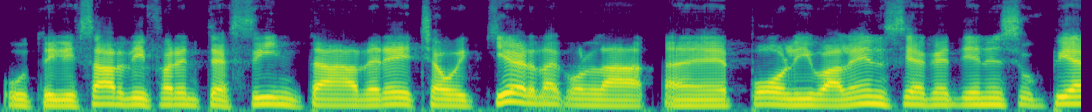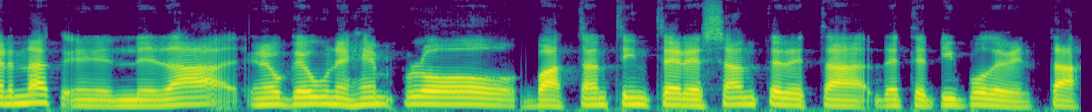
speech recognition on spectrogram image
utilizar diferentes cintas derecha o izquierda con la eh, polivalencia que tiene en sus piernas, le da, creo que es un ejemplo bastante interesante de, esta, de este tipo de ventaja.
